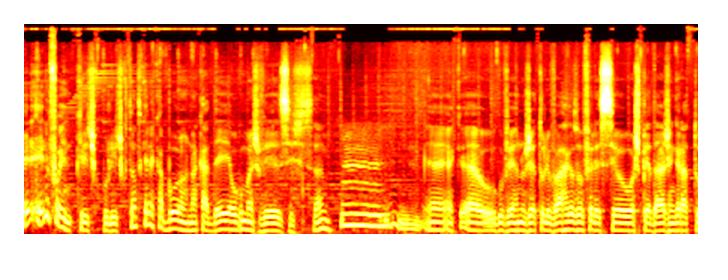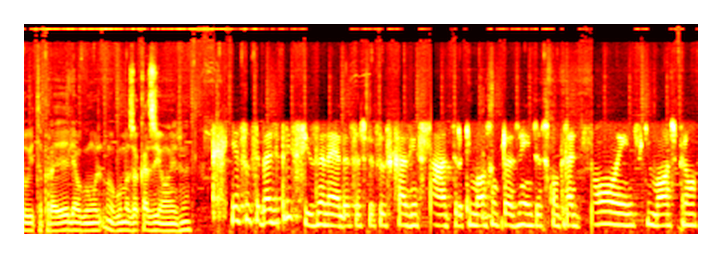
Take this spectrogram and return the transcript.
Ele, ele foi um crítico político, tanto que ele acabou na cadeia algumas vezes, sabe? É, que, é, o governo Getúlio Vargas ofereceu hospedagem gratuita para ele em algum, algumas ocasiões, né? E a sociedade precisa, né, dessas pessoas que fazem sátira, que mostram pra gente as contradições, que mostram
